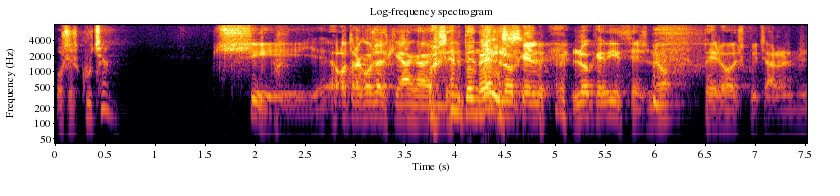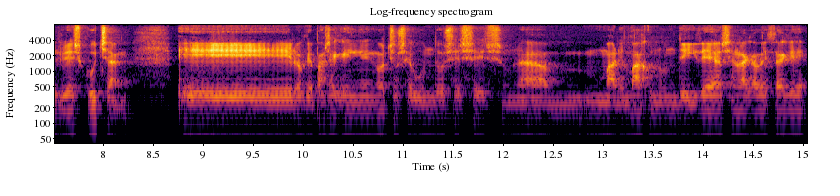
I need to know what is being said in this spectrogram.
¿os escuchan? Sí, otra cosa es que hagan lo que, lo que dices, ¿no? Pero escuchar, escuchan. Eh, lo que pasa es que en ocho segundos es, es una mare magnum de ideas en la cabeza que,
